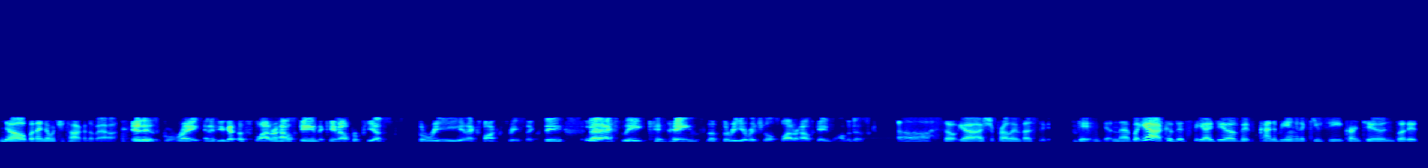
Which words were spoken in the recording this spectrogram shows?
No, but I know what you're talking about. It is great. And if you get the Splatterhouse game that came out for PS3 and Xbox 360, Yeah. that actually contains the three original Splatterhouse games on the disc. Uh, so yeah, I should probably investigate and get in getting that. But yeah, because it's the idea of it kind of being in a cutesy cartoon, but it's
